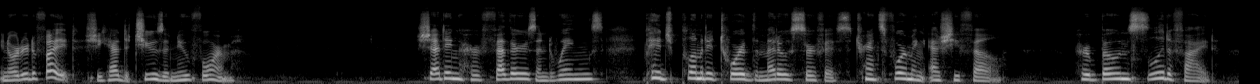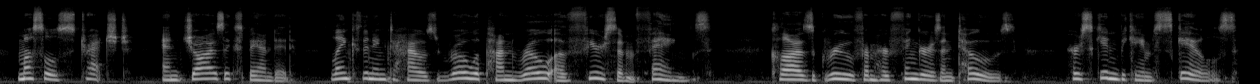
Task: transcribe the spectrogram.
In order to fight, she had to choose a new form. Shedding her feathers and wings, Pidge plummeted toward the meadow's surface, transforming as she fell. Her bones solidified, muscles stretched, and jaws expanded, lengthening to house row upon row of fearsome fangs. Claws grew from her fingers and toes. Her skin became scales.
